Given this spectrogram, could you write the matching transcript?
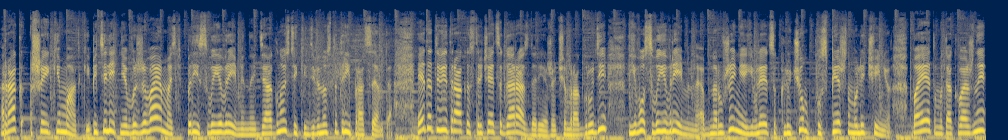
Рак шейки матки. Пятилетняя выживаемость при своевременной диагностике 93%. Этот вид рака встречается гораздо реже, чем рак груди. Его своевременное обнаружение является ключом к успешному лечению. Поэтому так важны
